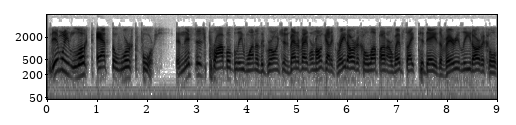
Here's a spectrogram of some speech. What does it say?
Then we looked at the workforce. And this is probably one of the growing trends. Matter of fact, Ramon's got a great article up on our website today, the very lead article,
